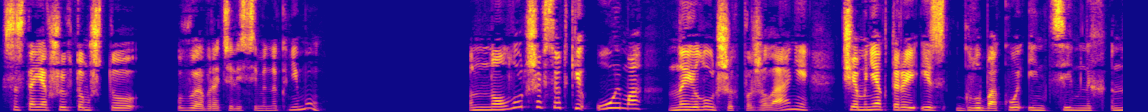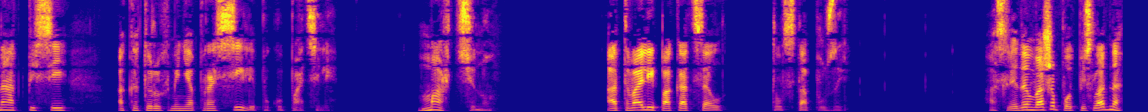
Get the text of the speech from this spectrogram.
состоявшую в том, что вы обратились именно к нему но лучше все-таки уйма наилучших пожеланий, чем некоторые из глубоко интимных надписей, о которых меня просили покупатели. Мартину. Отвали, пока цел, толстопузый. А следом ваша подпись, ладно?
